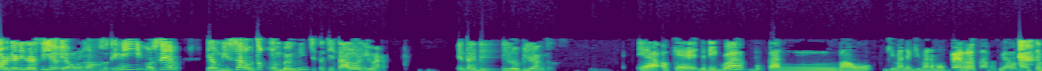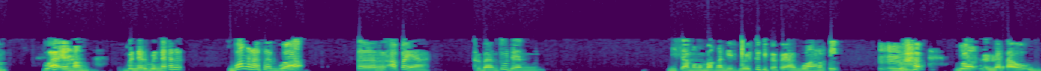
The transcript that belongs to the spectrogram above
organisasi yang lo maksud ini maksudnya yang yang bisa untuk ngembangin cita-cita lo nih War yang tadi lo bilang tuh Ya, oke. Jadi gue bukan mau gimana-gimana, mau peres apa segala macem. Gue Iya. emang bener-bener, gue ngerasa gue ter, apa ya, terbantu dan bisa mengembangkan diri gue itu di PPA gue ngerti. Gue gue Iya, nggak tahu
